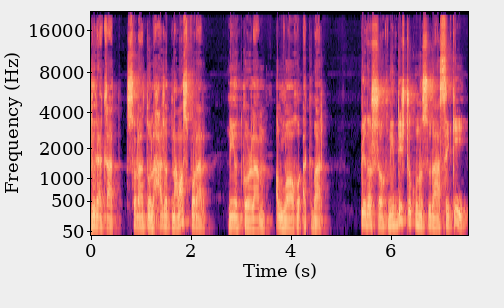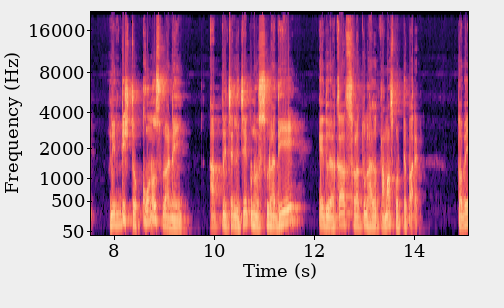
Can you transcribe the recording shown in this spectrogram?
দুই রাকাত সোলাতুল হাজত নামাজ পড়ার নিয়ত করলাম। আল্লাহ আকবার। প্রিয় দর্শক, নির্দিষ্ট কোনো সুরা আছে কি? নির্দিষ্ট কোনো সুরা নেই। আপনি চাইলে যে কোনো সুরা দিয়ে এই দু রাকাত সোলাতুল হাজত নামাজ পড়তে পারেন। তবে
